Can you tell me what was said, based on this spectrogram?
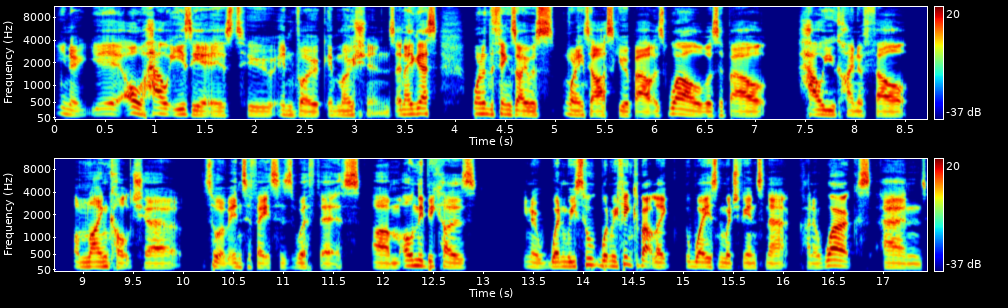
you know yeah, oh how easy it is to invoke emotions and i guess one of the things i was wanting to ask you about as well was about how you kind of felt online culture sort of interfaces with this um only because you know when we when we think about like the ways in which the internet kind of works and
